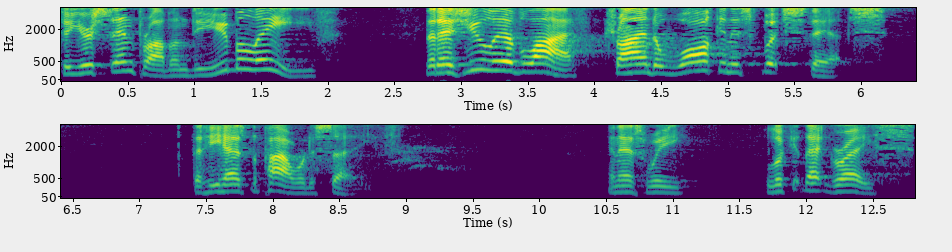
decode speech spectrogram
to your sin problem? Do you believe that as you live life trying to walk in His footsteps, that He has the power to save? And as we look at that grace,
